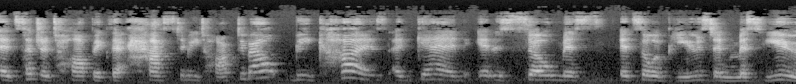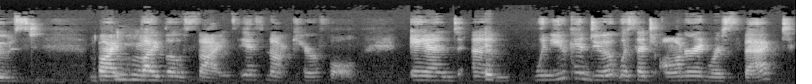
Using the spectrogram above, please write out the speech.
it's such a topic that has to be talked about because again, it is so mis it's so abused and misused by Mhm. by both sides if not careful. And um, It- when you can do it with such honor and respect,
